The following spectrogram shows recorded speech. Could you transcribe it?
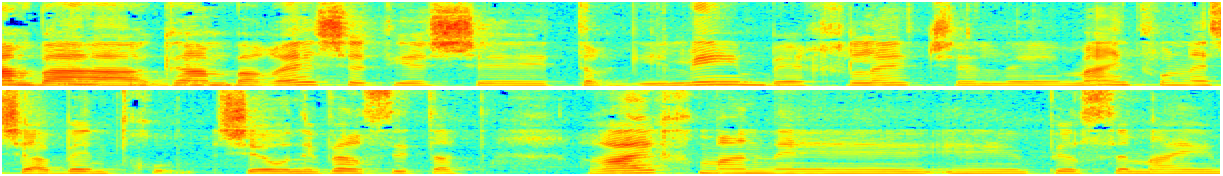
גם, ב- okay. אוקיי. גם ברשת יש uh, תרגילים בהחלט של מיינדפולנס שהבין תחום, שאוניברסיטת רייכמן פרסמה עם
